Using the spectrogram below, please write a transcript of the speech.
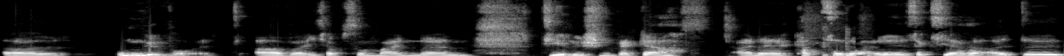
äh, ungewollt. Aber ich habe so meinen tierischen Wecker, eine Katze, eine sechs Jahre alte,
